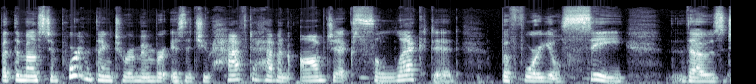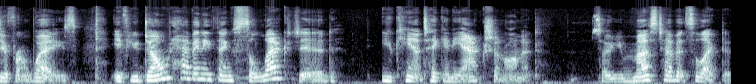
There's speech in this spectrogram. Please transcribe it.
but the most important thing to remember is that you have to have an object selected before you'll see those different ways. If you don't have anything selected, you can't take any action on it. So you must have it selected.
